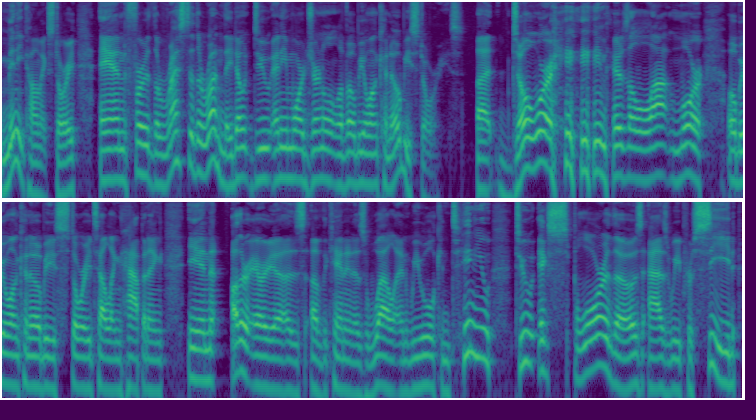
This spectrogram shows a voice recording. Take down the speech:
mini comic story, and for the rest of the run, they don't do any more Journal of Obi-Wan Kenobi stories. But don't worry, there's a lot more Obi Wan Kenobi storytelling happening in other areas of the canon as well, and we will continue to explore those as we proceed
